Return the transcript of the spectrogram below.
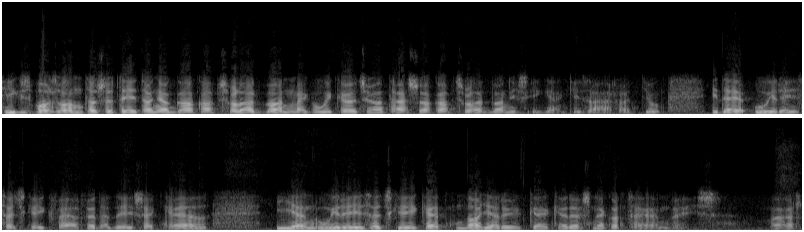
Higgs bozont a sötét anyaggal kapcsolatban, meg új kölcsönhatással kapcsolatban is igen kizárhatjuk. Ide új részecskék felfedezése kell, ilyen új részecskéket nagy erőkkel keresnek a CERN-be is. Már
